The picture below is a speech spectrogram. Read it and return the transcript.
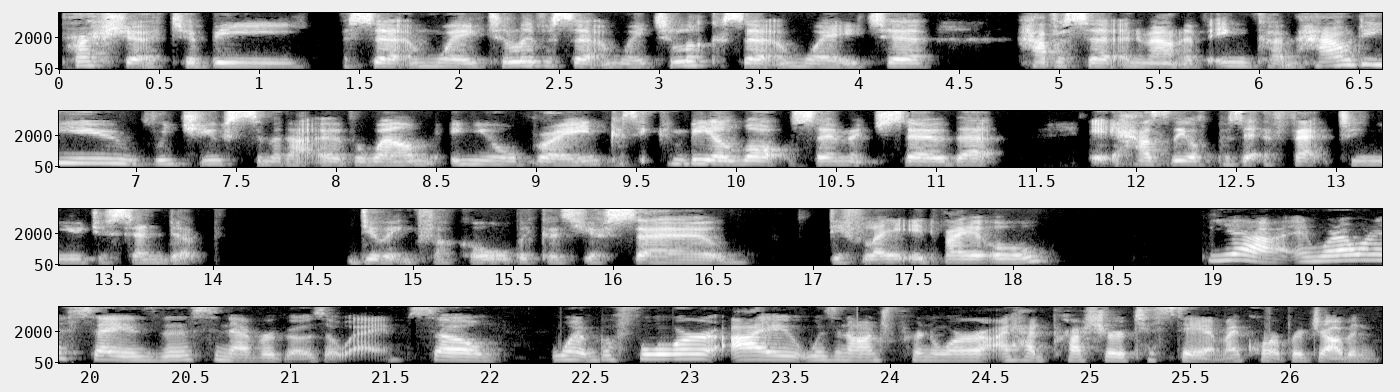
Pressure to be a certain way, to live a certain way, to look a certain way, to have a certain amount of income. How do you reduce some of that overwhelm in your brain? Because it can be a lot, so much so that it has the opposite effect and you just end up doing fuck all because you're so deflated by it all. Yeah, and what I want to say is this never goes away. So, when before I was an entrepreneur, I had pressure to stay at my corporate job and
